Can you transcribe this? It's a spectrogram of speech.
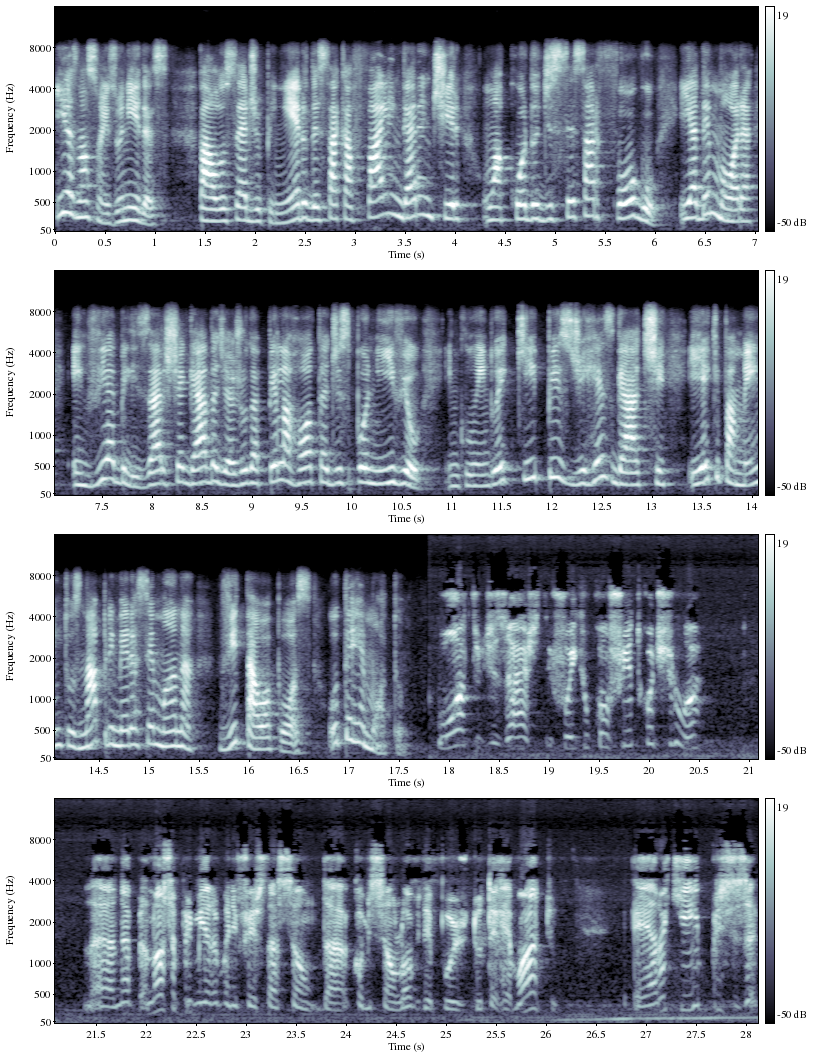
e as Nações Unidas. Paulo Sérgio Pinheiro destaca a falha em garantir um acordo de cessar-fogo e a demora em viabilizar chegada de ajuda pela rota disponível, incluindo equipes de resgate e equipamentos na primeira semana, vital após o terremoto. O outro desastre foi que o conflito continuou. Na nossa primeira manifestação da comissão, logo depois do terremoto, era que precisa,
